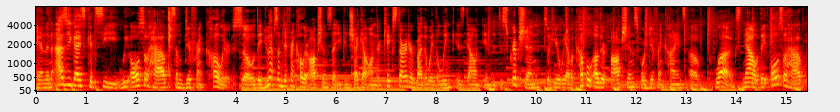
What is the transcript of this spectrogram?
And then as you guys could see, we also have some different colors. So they do have some different color options that you can check out on their Kickstarter. By the way, the link is down in the description. So here we have a couple other options for different kinds of plugs. Now they also have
